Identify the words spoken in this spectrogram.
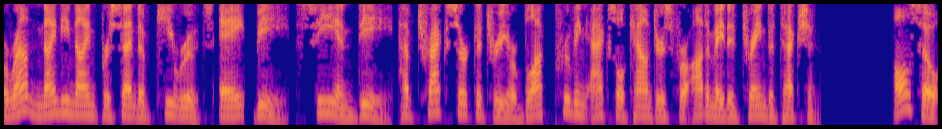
Around 99% of key routes A, B, C and D have track circuitry or block-proving axle counters for automated train detection. Also,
